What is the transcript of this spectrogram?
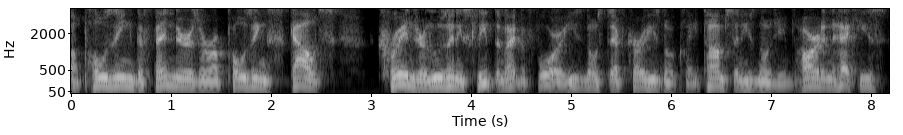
opposing defenders or opposing scouts cringe or lose any sleep the night before. He's no Steph Curry, he's no Klay Thompson, he's no James Harden. Heck, he's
